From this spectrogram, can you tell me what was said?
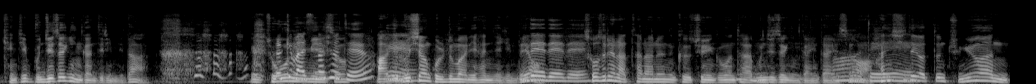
굉장히 문제적인 인간들입니다. 좋은 의미에서 돼요? 아, 네. 루시안 골드만이 한 얘기인데요. 네네네. 네, 네. 소설에 나타나는 그 주인공은 다 음. 문제적 인간이다 해서 아, 네. 한 시대의 어떤 중요한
